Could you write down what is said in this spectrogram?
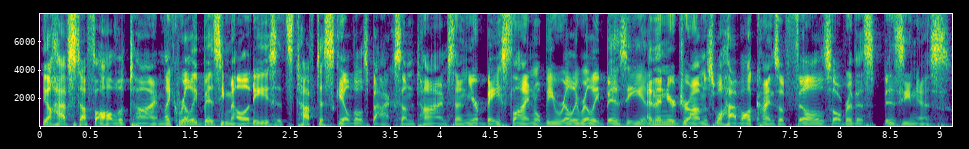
You'll have stuff all the time, like really busy melodies. It's tough to scale those back sometimes. Then your bass line will be really, really busy. And then your drums will have all kinds of fills over this busyness.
